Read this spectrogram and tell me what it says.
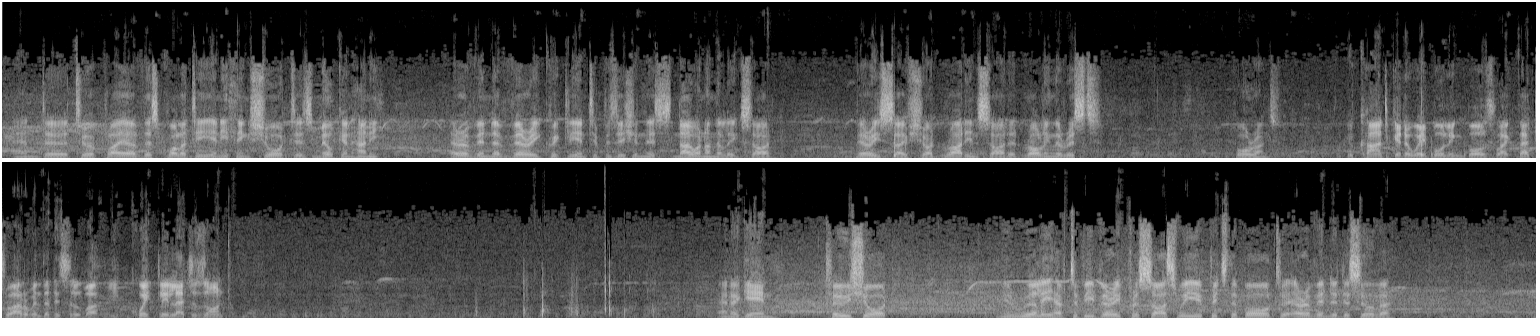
And uh, to a player of this quality, anything short is milk and honey. Aravinda very quickly into position. There's no one on the leg side. Very safe shot, right inside it, rolling the wrist. Four runs. You can't get away bowling balls like that to Aravinda De Silva. He quickly latches on. And again, too short. You really have to be very precise where you pitch the ball to Aravinda De Silva.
